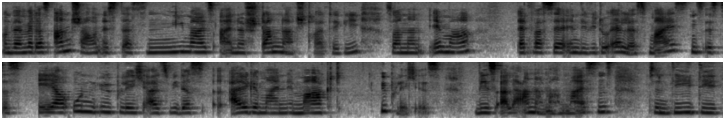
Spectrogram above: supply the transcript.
Und wenn wir das anschauen, ist das niemals eine Standardstrategie, sondern immer etwas sehr Individuelles. Meistens ist es eher unüblich, als wie das allgemein im Markt üblich ist, wie es alle anderen machen. Meistens sind die, die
